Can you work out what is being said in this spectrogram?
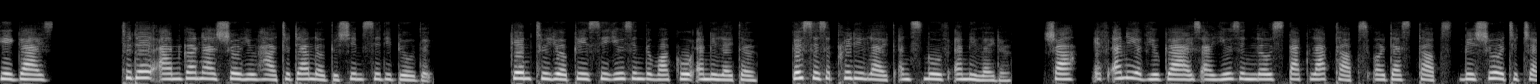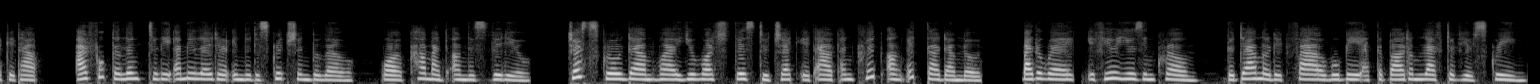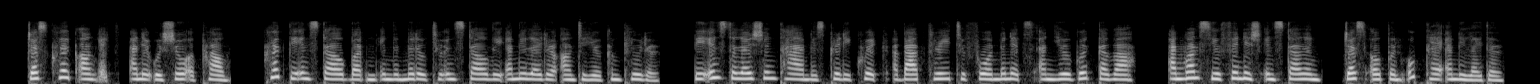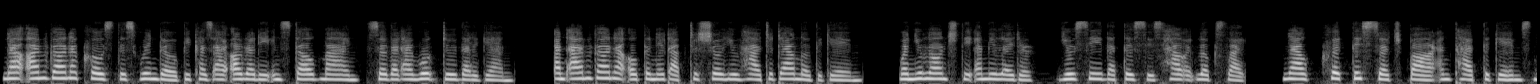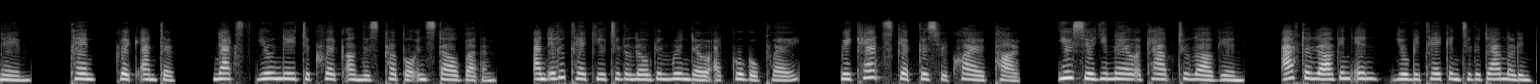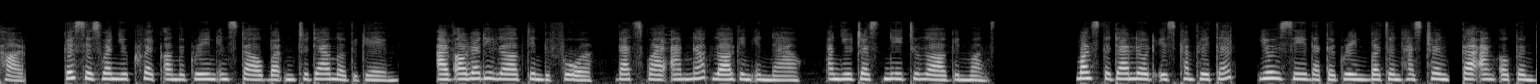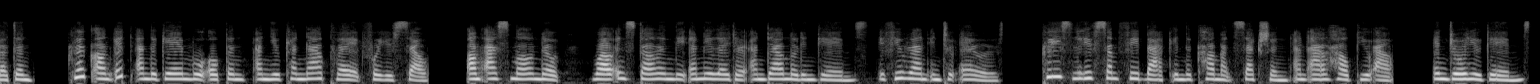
Hey guys! Today I'm gonna show you how to download the SimCity BuildIt game to your PC using the Waku emulator. This is a pretty light and smooth emulator. Sha, if any of you guys are using low spec laptops or desktops, be sure to check it out. I've put the link to the emulator in the description below, or comment on this video. Just scroll down while you watch this to check it out and click on it to download. By the way, if you're using Chrome, the downloaded file will be at the bottom left of your screen. Just click on it and it will show a prompt. Click the install button in the middle to install the emulator onto your computer. The installation time is pretty quick, about 3 to 4 minutes and you're good to go. And once you finish installing, just open up the emulator. Now I'm gonna close this window because I already installed mine so that I won't do that again. And I'm gonna open it up to show you how to download the game. When you launch the emulator, you'll see that this is how it looks like. Now click this search bar and type the game's name. Then click enter. Next you'll need to click on this purple install button. And it'll take you to the login window at Google Play. We can't skip this required part. Use your email account to log in. After logging in, you'll be taken to the downloading part. This is when you click on the green install button to download the game. I've already logged in before, that's why I'm not logging in now, and you just need to log in once. Once the download is completed, you'll see that the green button has turned to an open button. Click on it and the game will open and you can now play it for yourself. On a small note, while installing the emulator and downloading games, if you run into errors, Please leave some feedback in the comment section and I'll help you out. Enjoy your games.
